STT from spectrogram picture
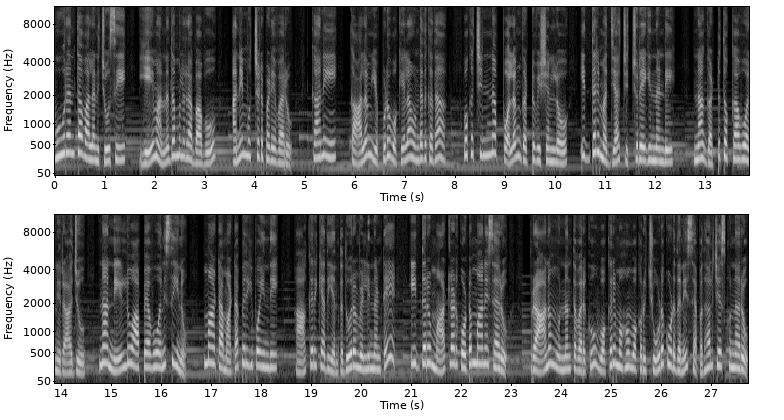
ఊరంతా వాళ్ళని చూసి ఏం అన్నదమ్ములురా బాబూ? అని ముచ్చటపడేవారు కాని కాలం ఎప్పుడూ ఒకేలా ఉండదు కదా. ఒక చిన్న పొలం గట్టు విషయంలో ఇద్దరి మధ్య చిచ్చురేగిందండి. నా గట్టు తొక్కావు అని రాజు నా నీళ్ళు ఆపావు అని సీను. మాటామాటా పెరిగిపోయింది. ఆఖరికి అది ఎంత దూరం వెళ్ళిందంటే ఇద్దరు మాట్లాడుకోవటం మానేశారు. ప్రాణం ఉన్నంతవరకు ఒకరి మొహం ఒకరు చూడకూడదని శపథాలు చేసుకున్నారు.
